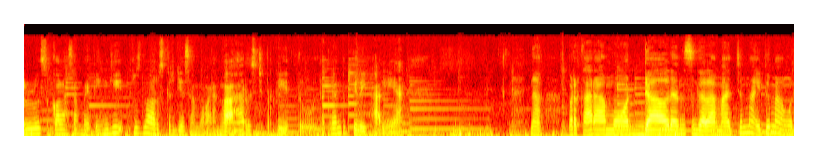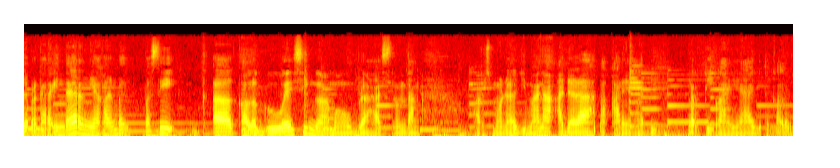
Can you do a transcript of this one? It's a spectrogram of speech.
lu sekolah sampai tinggi terus lu harus kerja sama orang. Nggak harus seperti itu tapi kan itu pilihan ya. Nah perkara modal dan segala macam mah itu memang udah perkara intern ya. Kalian pasti uh, kalau gue sih nggak mau bahas tentang harus modal gimana adalah pakar yang lebih ngerti lah ya gitu. Kalian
